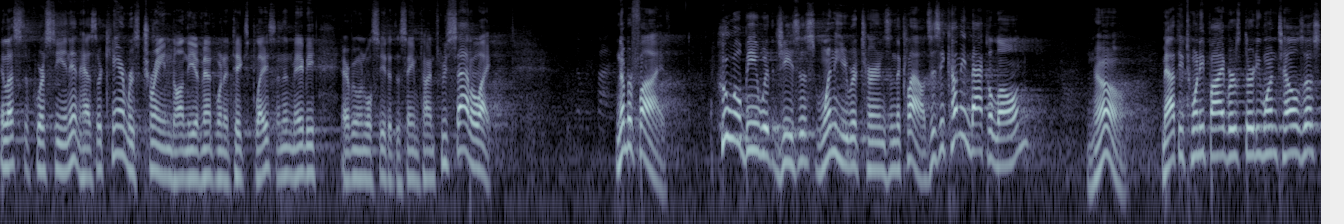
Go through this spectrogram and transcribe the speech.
Unless, of course, CNN has their cameras trained on the event when it takes place, and then maybe everyone will see it at the same time through satellite. Number five. Number five. Who will be with Jesus when he returns in the clouds? Is he coming back alone? No. Matthew 25, verse 31 tells us,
